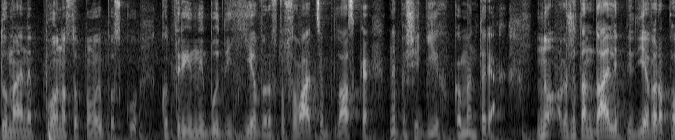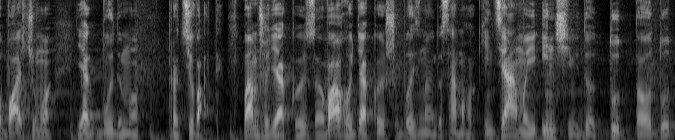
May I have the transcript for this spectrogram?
до мене по наступному випуску, котрий не буде євро стосуватися, будь ласка, напишіть їх в коментарях. Ну а вже там далі під євро побачимо, як будемо працювати. Вам же дякую за увагу. Дякую, що були зі мною до самого кінця. Мої інші відео тут та отут.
